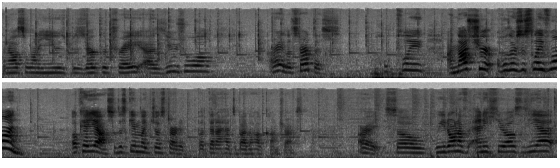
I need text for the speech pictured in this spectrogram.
And I also want to use Berserker trait as usual. Alright, let's start this. Hopefully, I'm not sure. Oh, there's a slave one. Okay, yeah, so this game like just started, but then I had to buy the Hutt Contracts. Alright, so we don't have any heroes yet.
